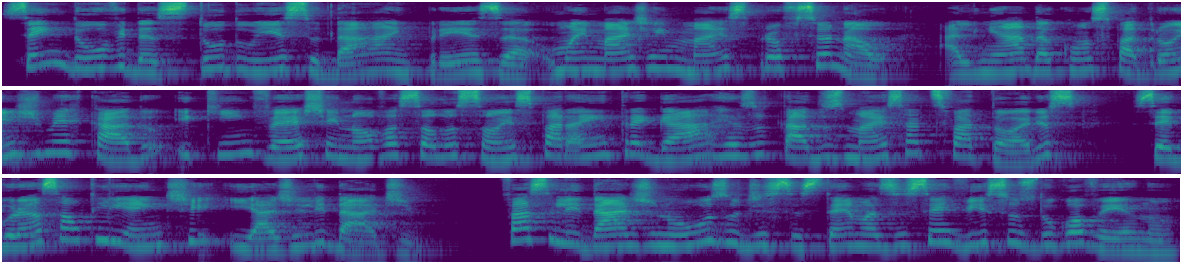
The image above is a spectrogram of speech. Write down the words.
Sem dúvidas, tudo isso dá à empresa uma imagem mais profissional alinhada com os padrões de mercado e que investe em novas soluções para entregar resultados mais satisfatórios, segurança ao cliente e agilidade. Facilidade no uso de sistemas e serviços do governo.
